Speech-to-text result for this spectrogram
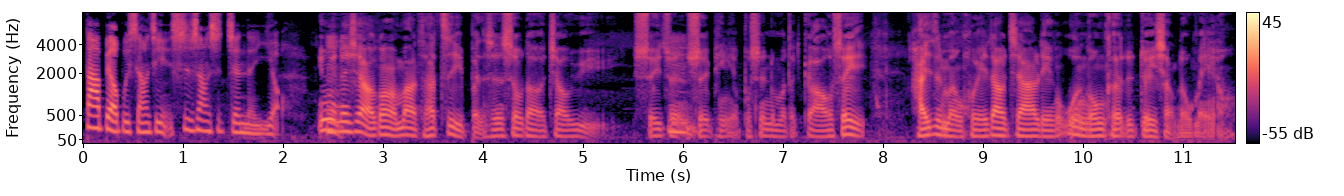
大家不要不相信，事实上是真的有。因为那些阿公阿妈他自己本身受到的教育水准水平也不是那么的高，嗯、所以孩子们回到家连问功课的对象都没有。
